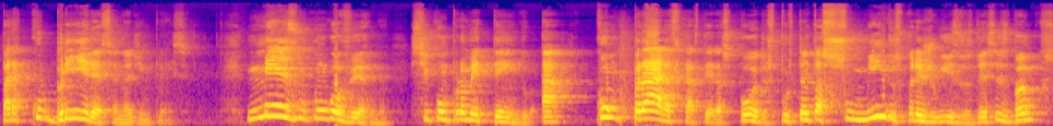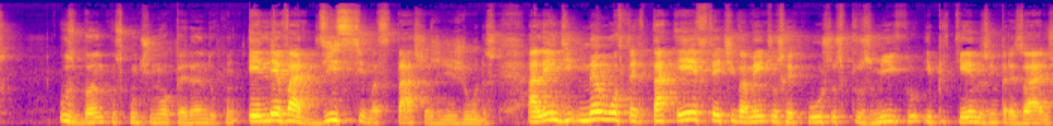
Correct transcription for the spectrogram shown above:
para cobrir essa inadimplência. Mesmo com o governo se comprometendo a comprar as carteiras podres, portanto, assumir os prejuízos desses bancos, os bancos continuam operando com elevadíssimas taxas de juros, além de não ofertar efetivamente os recursos para os micro e pequenos empresários,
